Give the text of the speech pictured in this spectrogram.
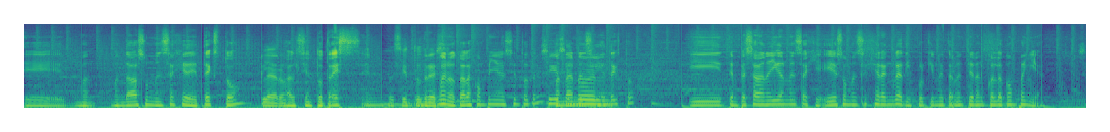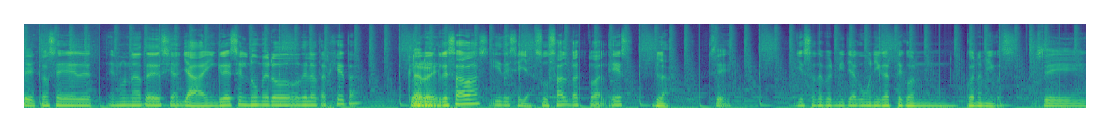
eh, man- mandabas un mensaje de texto Claro. al 103. en- Al 103. Bueno, todas las compañías del 103 Sigue mandaban siendo mensajes de texto y te empezaban a llegar mensajes. Y esos mensajes eran gratis porque netamente eran con la compañía. Sí. Entonces en una te decían, ya, ingresa el número de la tarjeta. Claro, Claro. Lo eh. ingresabas y decía, ya, su saldo actual es bla. Sí. Y eso te permitía comunicarte con, con amigos. Sí.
